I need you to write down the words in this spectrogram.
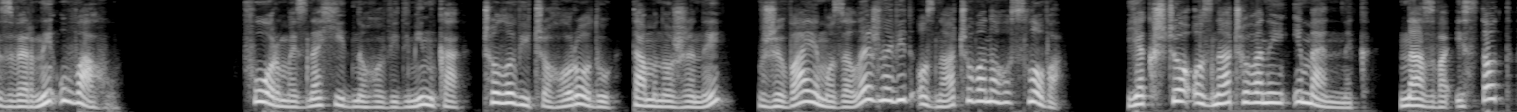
Зверни увагу. Форми знахідного відмінка чоловічого роду та множини вживаємо залежно від означуваного слова. Якщо означуваний іменник назва істот,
